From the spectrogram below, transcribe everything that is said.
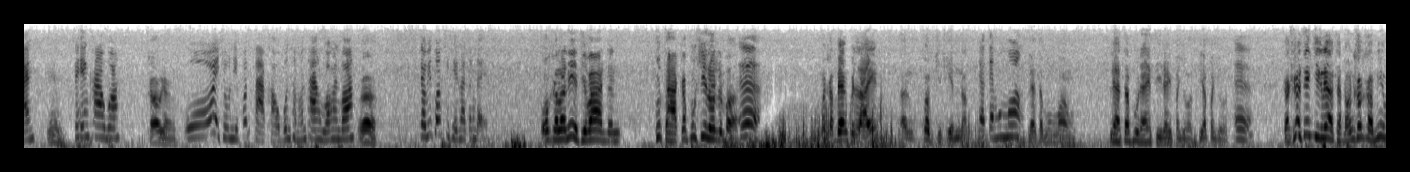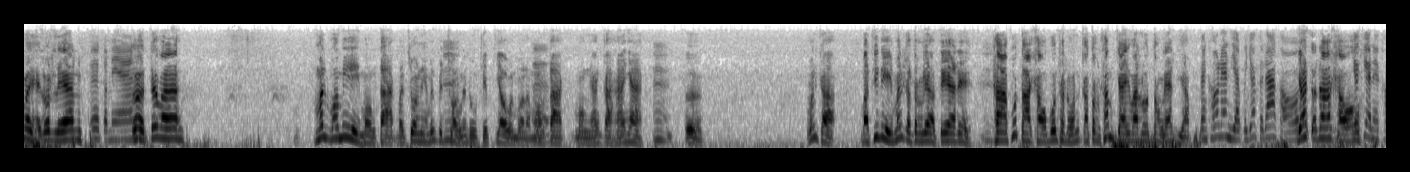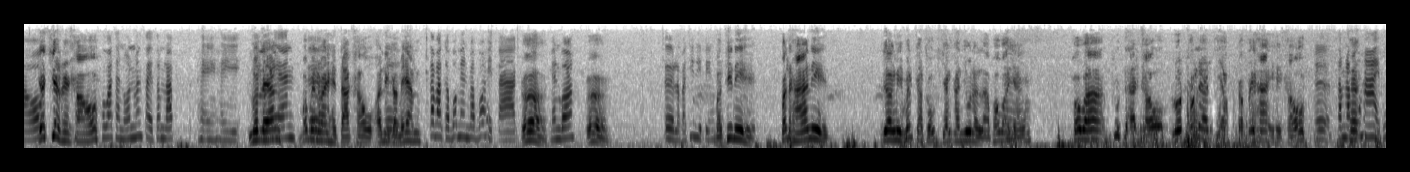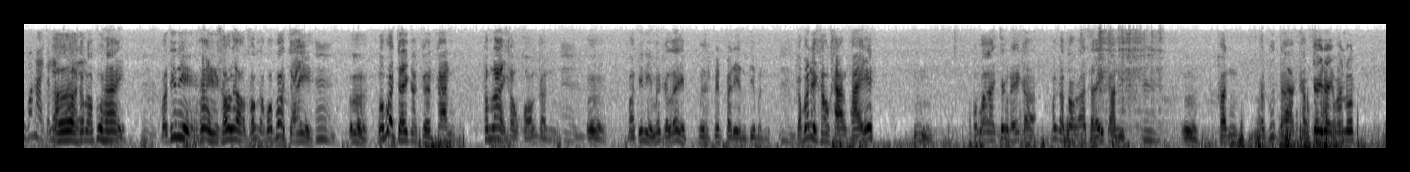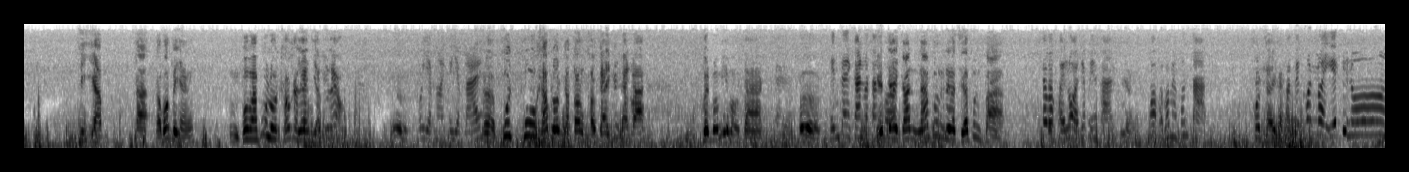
านอืมจะเห็นข่าวบ่เข้ายัง โอ้ยช่วงนี้คนตากเขาบนถนนทางหลวงแมันบ่เออ เจ้ามีความคิดเห็นมาจังไดโอ้กรณีที่ว่านั่นผู้ตากกับผู้ขี่รถนั่นบ่เออมันก็แบ่งเป็นหลายอันความคิดเห็นเนาะแล้วแต่มุมมอง แล้วแต่มุมมอง แล้วแต่ผู้ใดสิได้ประโยชน์เสียประโยชน์ เออ ก็คือที่จริงแล้วถนนเขาก็มีไว้ให้รถแล่นเออก็แม่นเออ แต่ว่า มันบ่มีหมองตากบัดช่วงนี้มันเป็นช่วงฤดูเก็บเกี่ยวมันบ่ล่ะหมองตากหมองหยังก็หายาก อืมเออ มันก็บัดที่นี่มันก็ต้องแล้วแต่เด้อืมถ้าผู้ตากเขาบนถนนก็ต้องทำใจว่ารถต้องแล่นเหยียบแต่เขาแล่นเหยียบกับยัสดาเขาอย่าสะดาเขาอย่าเครียดให้เขา อย่าเครียดให้เขา เพราะว่าถนนมันใส่สำหรับให้ให้ รถแล่นรถบ่แม่นไว้ให้ตากเขา อันนี้ก็แม่นแต่ว่าก็บ่แม่นว่าบ่ให้ตาก เออ แม่นบ่ เออ เออแล้วบัดที่นี่เป็น บัดที่นี่ปัญหานี่ เรื่องนี้มันกระถกเถียงกันอยู่นั่นแหละเพราะว่าอย่างเพราะว่าผู้ตากเขารถเขาแลนเหยียบกลับไปให้ให้เขา เออสำหรับผู้ให้ผู้บ่ให้ก็แล้วเอไปอสำหรับผู้ให้อืมบัดที่นี่ให้ให้เขาแล้ว เขาก็บ่พอใจ อืมเออบ่พอใจก็เกิดการทำลายข้าวของกัน อืมเออบัดที่นี่มันก็เลยเปิดเป็นประเด็นที่บัดนี้ อืมก็บ่ได้เข้าคางไผอืม เพราะว่าจังไดก็มันก็ต้องอาศัยกัน อืมเออคันคันผู้ตากขับใจได้ว่ารถที่เหยียบกะกะบ่เป็นหยังอืมเพราะว่าผู้รถเขาก็แล่นเหยียบอยู่แล้ว เออ บ่เหยียบน้อยก็เหยียบหลายเออผู้ผู้ขับรถก็ต้องเข้าใจคือกันว่า เพิ่นบ่มีหมองตาก เออเออ เห็นใจกันว่าซั่นเห็นใจพอกันน้ำพึ่งเรือเสือพึ่งป่าแต่ว่าข่อยรอดเด้อเพิ่นผ่านอหย่างพ่อข่อยบ่แม่นคนตาก คนไทยกันข่อยเป็นคนร้อยเอ็ดพี่น้อง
